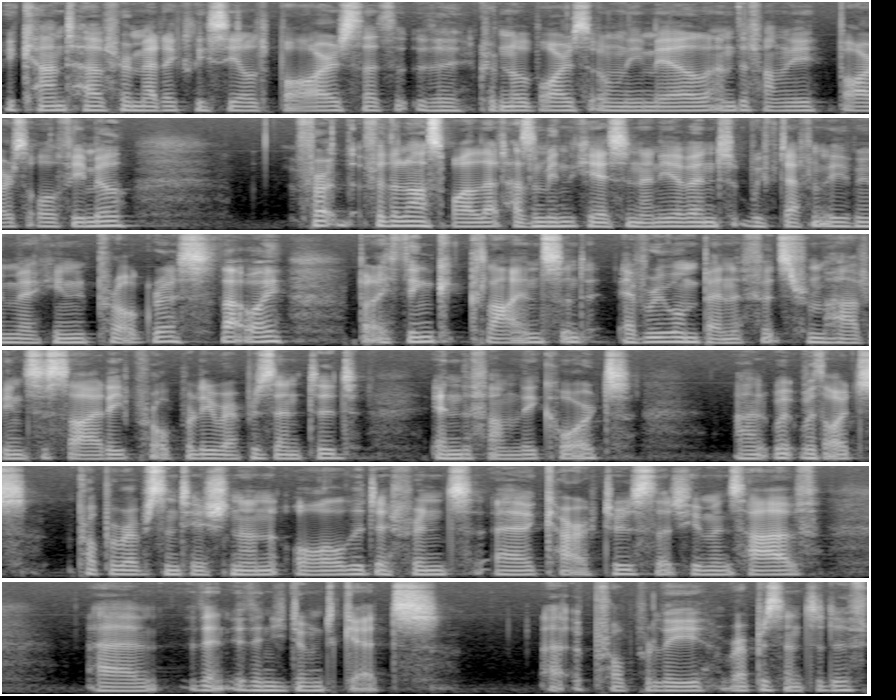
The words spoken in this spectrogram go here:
We can't have hermetically sealed bars that the criminal bars only male and the family bars all female. For, for the last while, that hasn't been the case in any event. We've definitely been making progress that way. But I think clients and everyone benefits from having society properly represented in the family court and w- without proper representation on all the different uh, characters that humans have, uh, then then you don't get a properly representative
